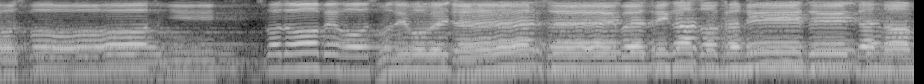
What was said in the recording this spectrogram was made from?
Господні. Сподоби, Господи, во вечер сей, без гріха сохранити, нам.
